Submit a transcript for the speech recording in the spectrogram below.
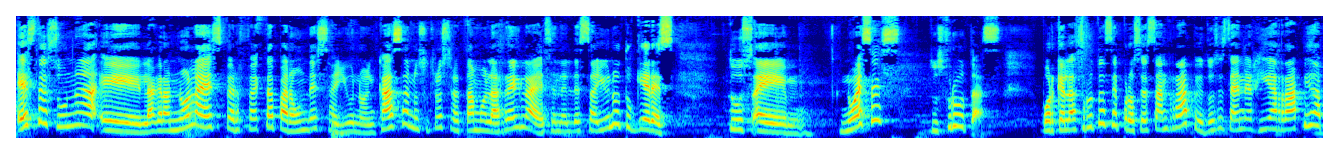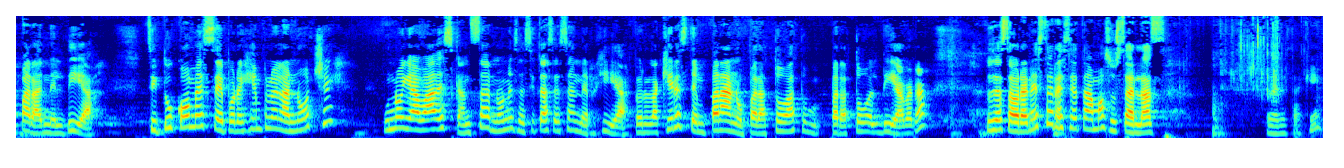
Esta es una, eh, la granola es perfecta para un desayuno. En casa nosotros tratamos, la regla es, en el desayuno tú quieres tus eh, nueces, tus frutas, porque las frutas se procesan rápido, entonces da energía rápida para en el día. Si tú comes, eh, por ejemplo, en la noche, uno ya va a descansar, no necesitas esa energía, pero la quieres temprano para, toda tu, para todo el día, ¿verdad? Entonces ahora en esta receta vamos a usar las, a ver, está aquí,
